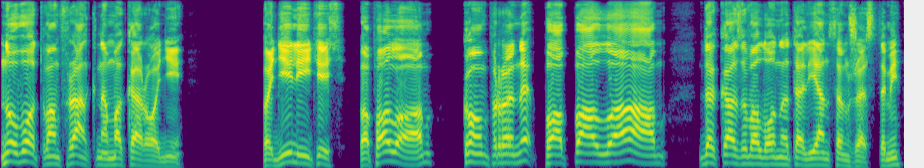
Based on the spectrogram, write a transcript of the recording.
Ну вот вам франк на макарони! Поделитесь пополам! Компране пополам!» — доказывал он итальянцам жестами.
